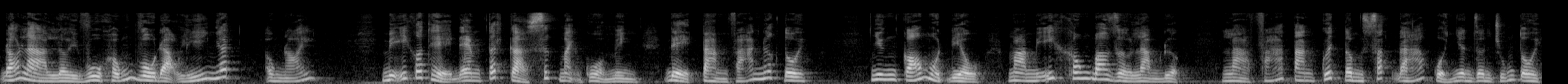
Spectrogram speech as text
đó là lời vu khống vô đạo lý nhất, ông nói. Mỹ có thể đem tất cả sức mạnh của mình để tàn phá nước tôi. Nhưng có một điều mà Mỹ không bao giờ làm được là phá tan quyết tâm sắt đá của nhân dân chúng tôi.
